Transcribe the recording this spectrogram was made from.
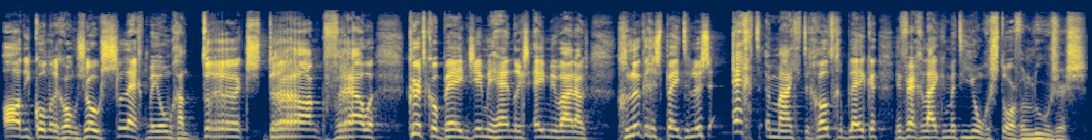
Oh, die konden er gewoon zo slecht mee omgaan. Drugs, drank, vrouwen. Kurt Cobain, Jimi Hendrix, Amy Winehouse. Gelukkig is Peter Lussen echt een maatje te groot gebleken... in vergelijking met die jong gestorven losers.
